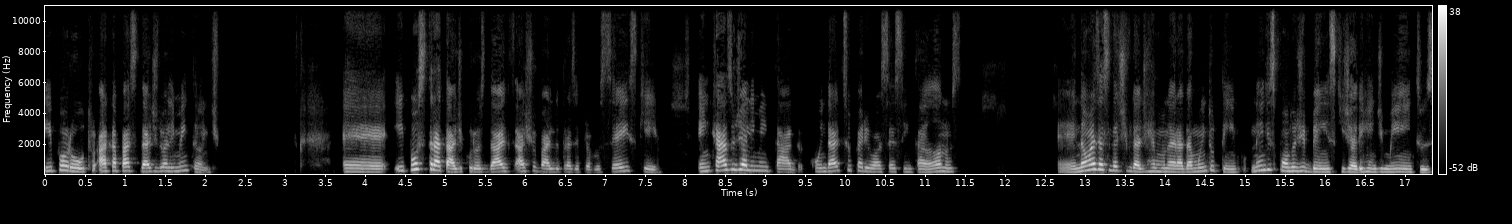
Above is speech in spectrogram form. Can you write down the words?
e, por outro, à capacidade do alimentante. É, e por se tratar de curiosidades, acho válido trazer para vocês que, em caso de alimentada com idade superior a 60 anos, é, não exercendo atividade remunerada há muito tempo, nem dispondo de bens que gerem rendimentos,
